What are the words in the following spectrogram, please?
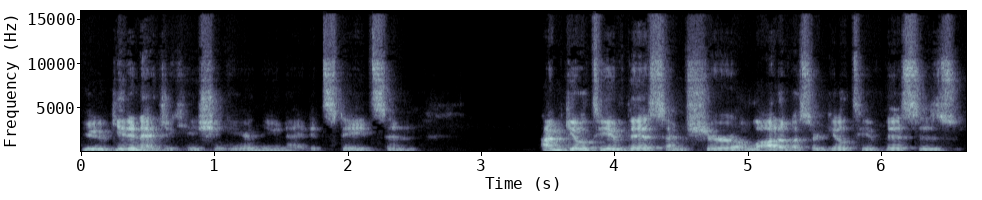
You get an education here in the United States. And I'm guilty of this. I'm sure a lot of us are guilty of this. Is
